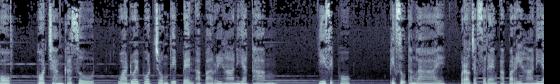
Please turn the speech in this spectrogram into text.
6. โพชชังคสูตร ว่าด้วยโพชฌงที่เป็นอปาริหานิยธรรม 26. ภิกษุทั้งหลาย เราจะแสดงอปาริหานิย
